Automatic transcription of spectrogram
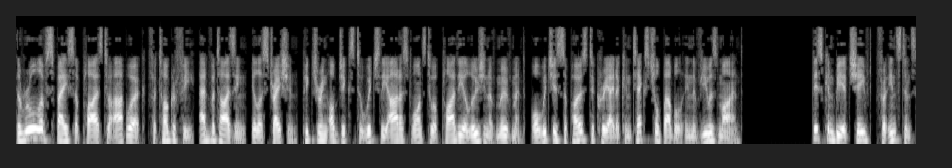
The rule of space applies to artwork, photography, advertising, illustration, picturing objects to which the artist wants to apply the illusion of movement, or which is supposed to create a contextual bubble in the viewer's mind. This can be achieved, for instance,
